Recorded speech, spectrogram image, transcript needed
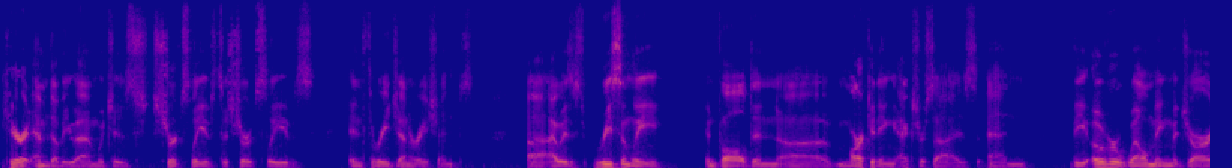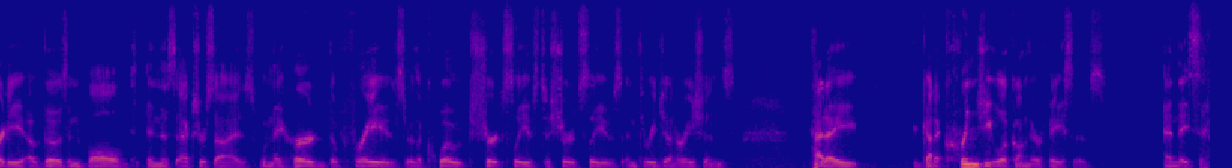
here at MWM, which is shirt sleeves to shirt sleeves in three generations. Uh, I was recently involved in uh, marketing exercise and the overwhelming majority of those involved in this exercise when they heard the phrase or the quote shirt sleeves to shirt sleeves in three generations had a got a cringy look on their faces. And they said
